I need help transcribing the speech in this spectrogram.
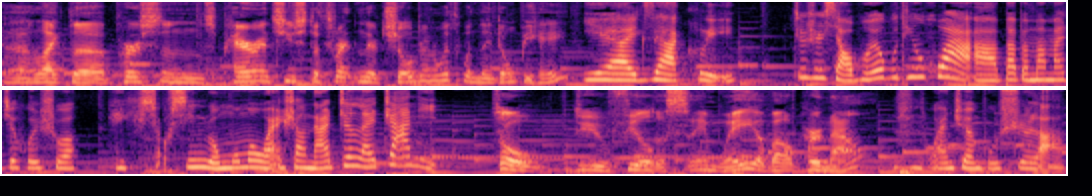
Uh, like the person's parents used to threaten their children with when they don't behave? Yeah, exactly. 就是小朋友不听话啊，爸爸妈妈就会说：“嘿，小心容嬷嬷晚上拿针来扎你。” So, do you feel the same way about her now? 完全不是啦。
